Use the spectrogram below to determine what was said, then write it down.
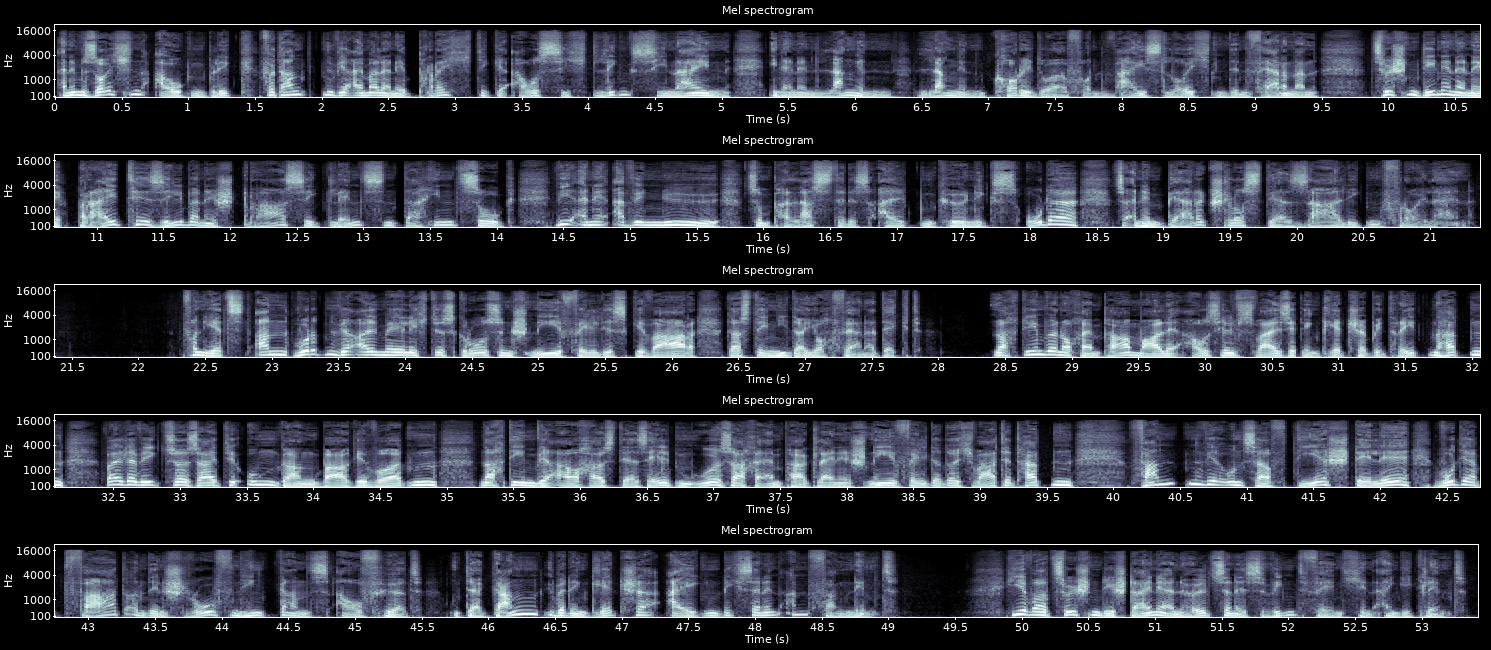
Einem solchen Augenblick verdankten wir einmal eine prächtige Aussicht links hinein in einen langen, langen Korridor von weiß leuchtenden Fernern, zwischen denen eine breite silberne Straße glänzend dahinzog, wie eine Avenue zum Palaste des alten Königs oder zu einem Bergschloss der saligen Fräulein. Von jetzt an wurden wir allmählich des großen Schneefeldes gewahr, das den Niederjoch ferner deckt. Nachdem wir noch ein paar Male aushilfsweise den Gletscher betreten hatten, weil der Weg zur Seite ungangbar geworden, nachdem wir auch aus derselben Ursache ein paar kleine Schneefelder durchwartet hatten, fanden wir uns auf der Stelle, wo der Pfad an den Strophen hin ganz aufhört und der Gang über den Gletscher eigentlich seinen Anfang nimmt. Hier war zwischen die Steine ein hölzernes Windfähnchen eingeklemmt.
